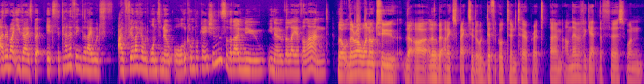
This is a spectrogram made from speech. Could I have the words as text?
I don't know about you guys, but it's the kind of thing that I would, f- I feel like I would want to know all the complications so that I knew, you know, the lay of the land. Well, there are one or two that are a little bit unexpected or difficult to interpret. Um, I'll never forget the first one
